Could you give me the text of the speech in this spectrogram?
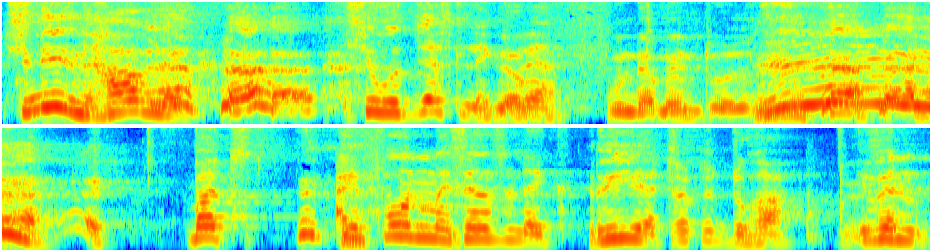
She didn't have like. she was just like your that. fundamentals But I found myself like really attracted to her even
